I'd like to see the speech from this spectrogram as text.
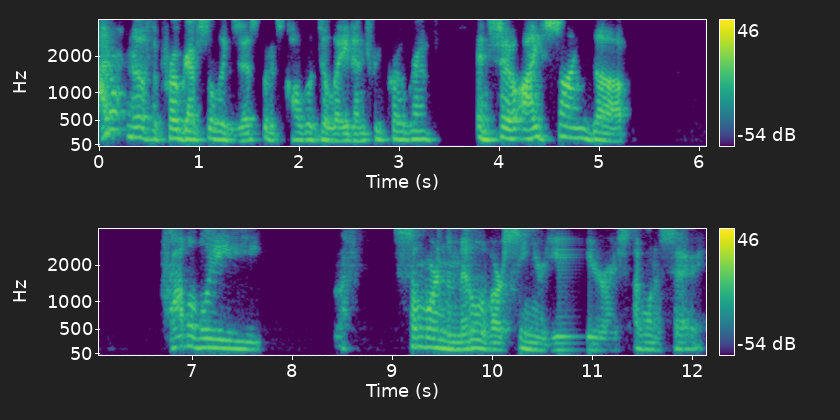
I don't know if the program still exists, but it's called a delayed entry program. And so I signed up probably somewhere in the middle of our senior year, I, I want to say.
